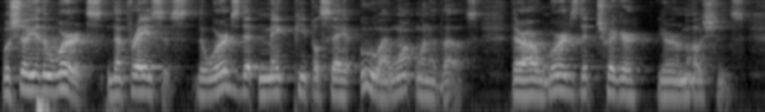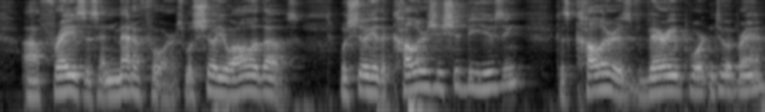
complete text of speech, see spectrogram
We'll show you the words, the phrases, the words that make people say, Ooh, I want one of those. There are words that trigger your emotions, uh, phrases and metaphors. We'll show you all of those. We'll show you the colors you should be using because color is very important to a brand.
